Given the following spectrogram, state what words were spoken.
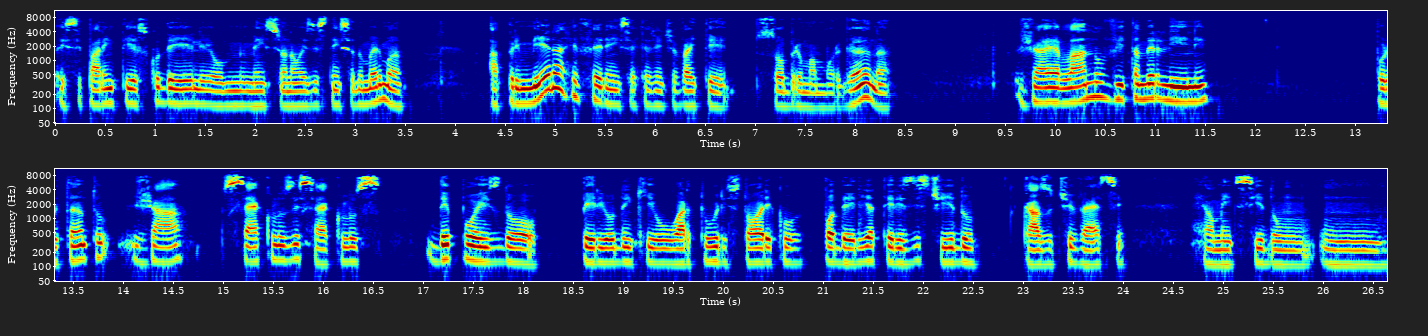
esse parentesco dele ou mencionam a existência de uma irmã. A primeira referência que a gente vai ter sobre uma Morgana já é lá no Vita Merlini, portanto, já séculos e séculos depois do período em que o Arthur histórico poderia ter existido, caso tivesse realmente sido um, um,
